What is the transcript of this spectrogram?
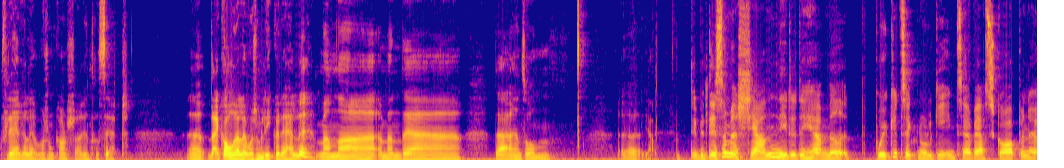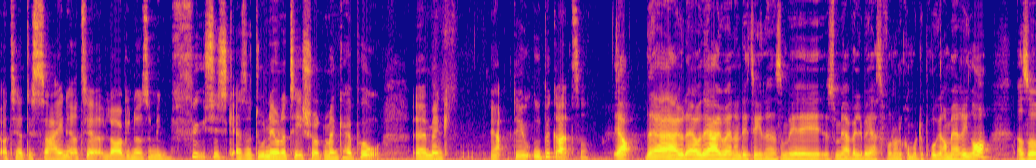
flere elever som kanskje er interessert. Eh, det er ikke alle elever som liker det heller, men, eh, men det, det, er en sånn eh, ja. Det er vel det som er kjernen i det, det her med å bruke teknologien til å være skapende og til å designe og til å lage noe som en fysisk altså Du nevner T-skjorten man kan ha på. Uh, man, ja, Det er jo ubegrenset. Ja, det er jo det. Og det er jo en av de tingene som vi, som jeg er veldig begeistret for når det kommer til programmering òg. Altså,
